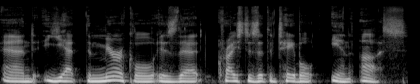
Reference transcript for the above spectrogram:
And yet the miracle is that Christ is at the table in us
